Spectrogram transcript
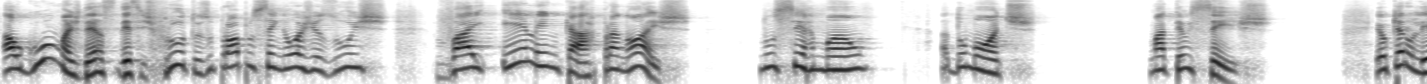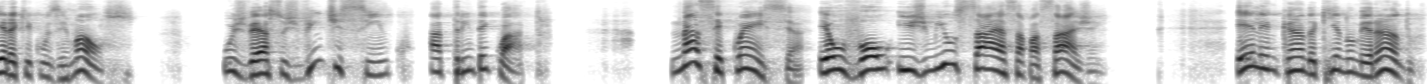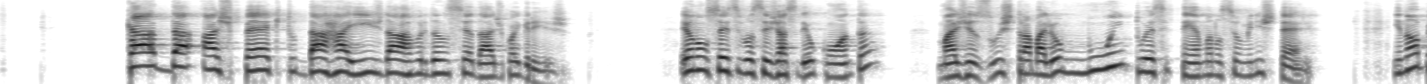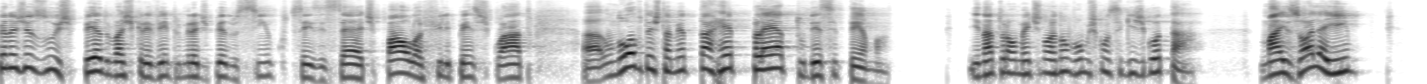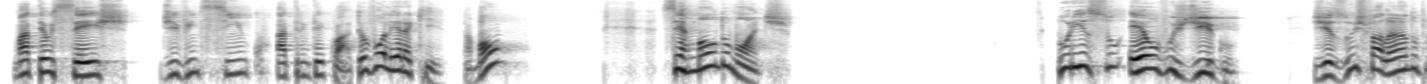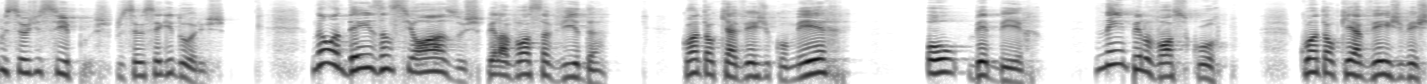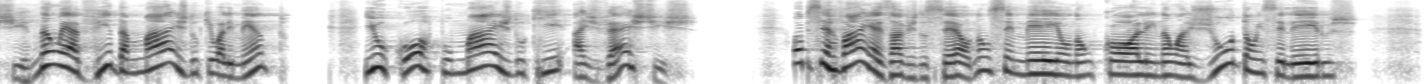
Algumas desses frutos, o próprio Senhor Jesus vai elencar para nós no Sermão do Monte, Mateus 6. Eu quero ler aqui com os irmãos os versos 25 a 34. Na sequência, eu vou esmiuçar essa passagem, elencando aqui, enumerando, cada aspecto da raiz da árvore da ansiedade com a igreja. Eu não sei se você já se deu conta, mas Jesus trabalhou muito esse tema no seu ministério. E não apenas Jesus, Pedro vai escrever em 1 de Pedro 5, 6 e 7, Paulo a Filipenses 4, Uh, o Novo Testamento está repleto desse tema. E, naturalmente, nós não vamos conseguir esgotar. Mas olha aí, Mateus 6, de 25 a 34. Eu vou ler aqui, tá bom? Sermão do Monte. Por isso eu vos digo, Jesus falando para os seus discípulos, para os seus seguidores: não andeis ansiosos pela vossa vida quanto ao que haver de comer ou beber, nem pelo vosso corpo, quanto ao que haver de vestir. Não é a vida mais do que o alimento, e o corpo mais do que as vestes? Observai as aves do céu, não semeiam, não colhem, não ajuntam em celeiros,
